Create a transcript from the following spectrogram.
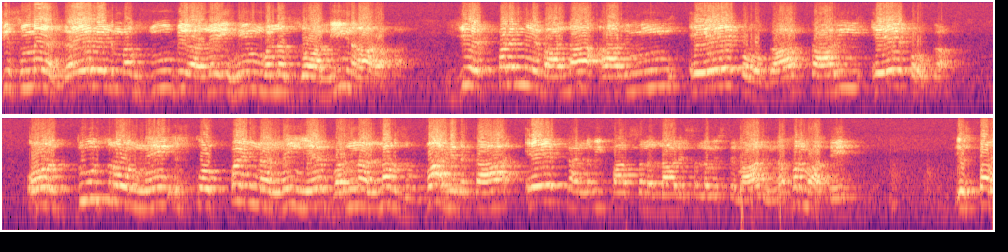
جس میں غیر المغضوب علیہم ولزوالین آ رہا یہ پڑھنے والا آدمی ایک ہوگا کاری ایک ہوگا۔ اور دوسروں نے اس کو پڑھنا نہیں ہے، ورنہ لفظ واحد کا، ایک کا نبی پاک صلی اللہ علیہ وسلم استعمال نہ فرماتے۔ اس پر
